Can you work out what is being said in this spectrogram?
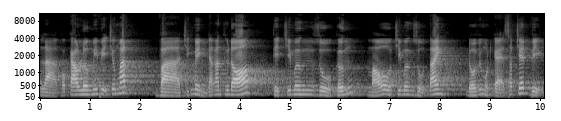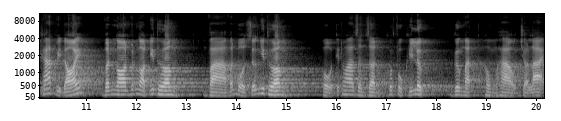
Là có cao lương mỹ vị trước mắt Và chính mình đang ăn thứ đó. Thịt chim ưng dù cứng, Máu chim ưng dù tanh. Đối với một kẻ sắp chết vì khát, vì đói, Vẫn ngon, vẫn ngọt như thường Và vẫn bổ dưỡng như thường. Hổ thiết hoa dần dần khôi phục khí lực, Gương mặt hồng hào trở lại.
